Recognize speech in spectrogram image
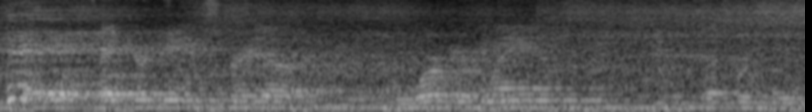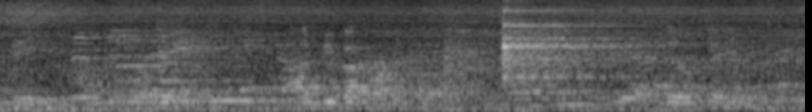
Take your hands straight up and work your lands. That's what you be. I'd be about right there. Saying?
